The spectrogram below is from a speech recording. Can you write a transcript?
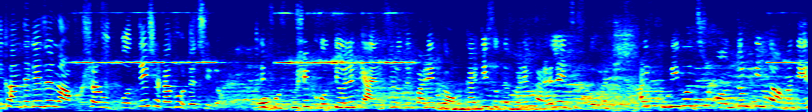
এখান থেকে যে নকশার উৎপত্তি সেটা ঘটেছিল। এই ফুসফুসে ক্ষতি হলে ক্যান্সার হতে পারে ব্রঙ্কাইটিস হতে পারে প্যারালাইসিস হতে পারে। আর কুড়ি বছর অন্তর কিন্তু আমাদের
